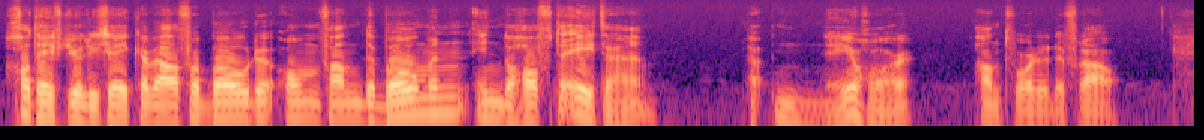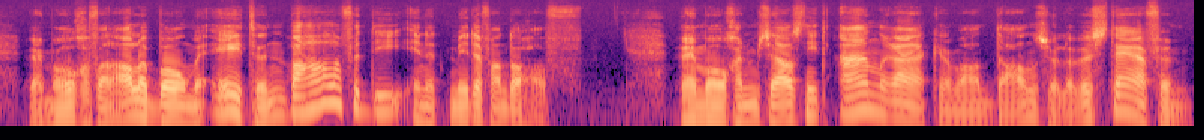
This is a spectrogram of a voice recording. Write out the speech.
God heeft jullie zeker wel verboden om van de bomen in de hof te eten, hè? nee hoor, antwoordde de vrouw. Wij mogen van alle bomen eten, behalve die in het midden van de hof. Wij mogen hem zelfs niet aanraken, want dan zullen we sterven.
